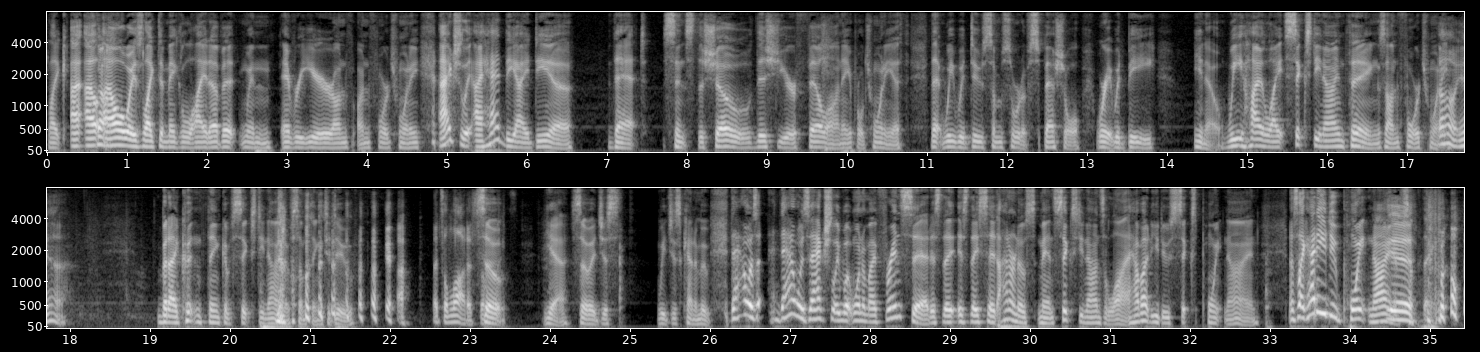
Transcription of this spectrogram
like I I, No. I always like to make light of it when every year on on 420. Actually, I had the idea that since the show this year fell on April 20th, that we would do some sort of special where it would be, you know, we highlight 69 things on 420. Oh yeah, But I couldn't think of 69 of something to do. yeah. That's a lot of So- Yeah, so it just we just kind of moved. That was that was actually what one of my friends said. Is they is they said I don't know, man, 69's a lot. How about you do six point nine? I was like, how do you do 0.9 of something?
